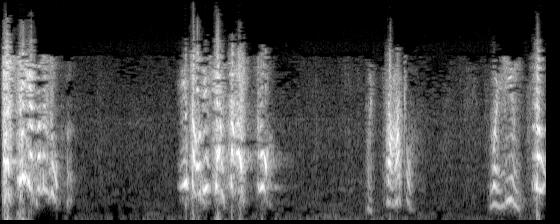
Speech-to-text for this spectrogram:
他谁也不能住。你到底想咋做？我咋着？我临走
